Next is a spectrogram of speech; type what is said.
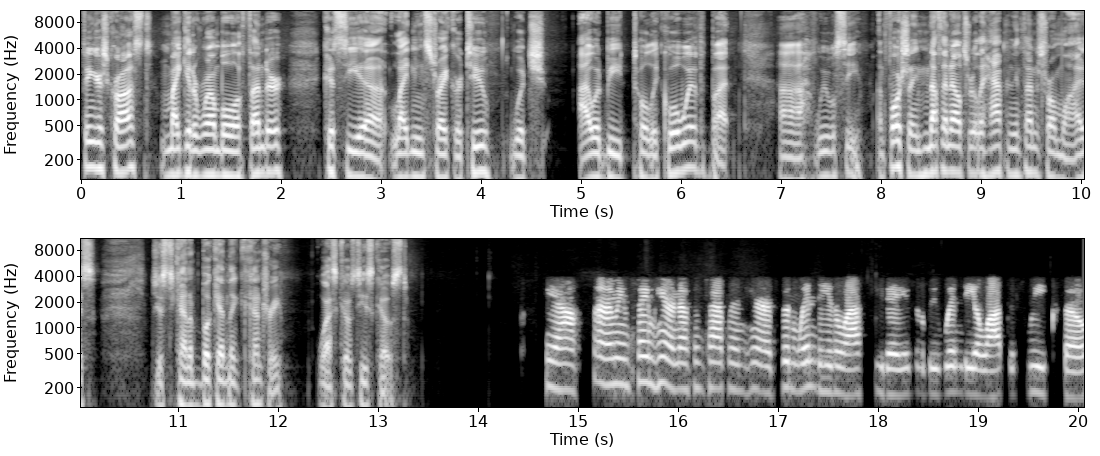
fingers crossed, might get a rumble of thunder, could see a lightning strike or two, which I would be totally cool with, but uh, we will see. Unfortunately, nothing else really happening thunderstorm wise, just to kind of bookend the country, West Coast, East Coast. Yeah, I mean, same here. Nothing's happening here. It's been windy the last few days. It'll be windy a lot this week. So,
